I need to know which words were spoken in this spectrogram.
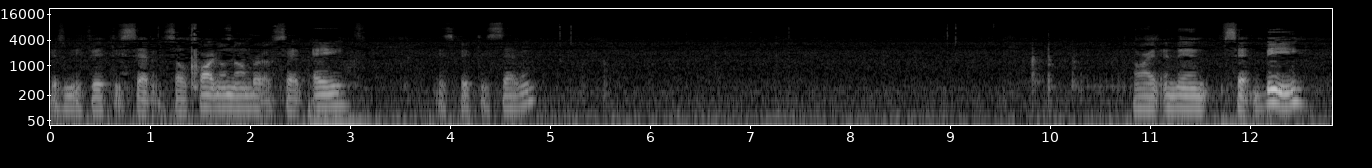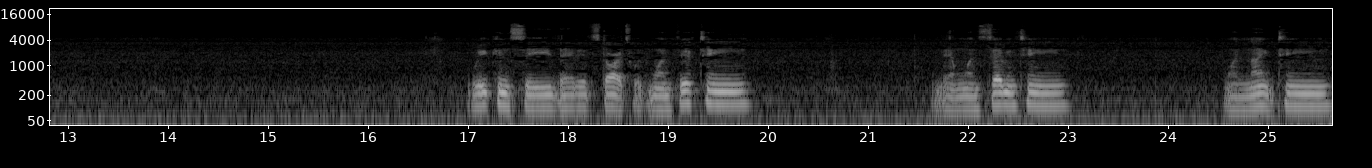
gives me 57. So cardinal number of set A is 57. All right, and then set B, we can see that it starts with 115, and then 117, 119,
